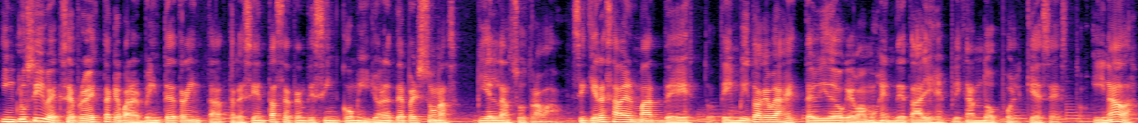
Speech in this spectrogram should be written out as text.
Inclusive se proyecta que para el 2030 375 millones de personas pierdan su trabajo. Si quieres saber más de esto, te invito a que veas este video que vamos en detalles explicando por qué es esto. Y nada,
